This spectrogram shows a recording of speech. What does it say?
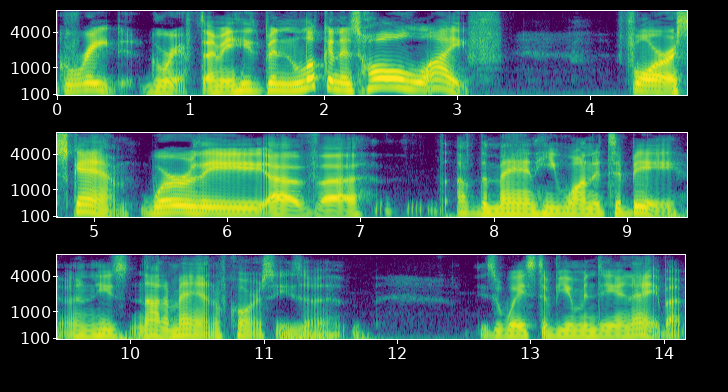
great grift. I mean, he's been looking his whole life for a scam worthy of uh, of the man he wanted to be, and he's not a man, of course. He's a he's a waste of human DNA. But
